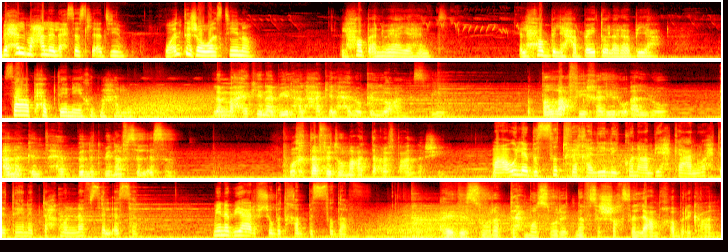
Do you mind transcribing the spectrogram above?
بحل محل الإحساس القديم. وأنت جوزتينا. الحب أنواع يا هند. الحب اللي حبيته لربيع. صعب حب تاني ياخد محله. لما حكي نبيل هالحكي الحلو كله عن نسرين اطلع فيه خليل وقال له أنا كنت حب بنت بنفس الاسم واختفت وما عدت عرفت عنها شيء معقولة بالصدفة خليل يكون عم بيحكي عن وحدة تانية بتحمل نفس الاسم؟ مين بيعرف شو بتخبي الصدف؟ هيدي الصورة بتحمل صورة نفس الشخص اللي عم خبرك عنه.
